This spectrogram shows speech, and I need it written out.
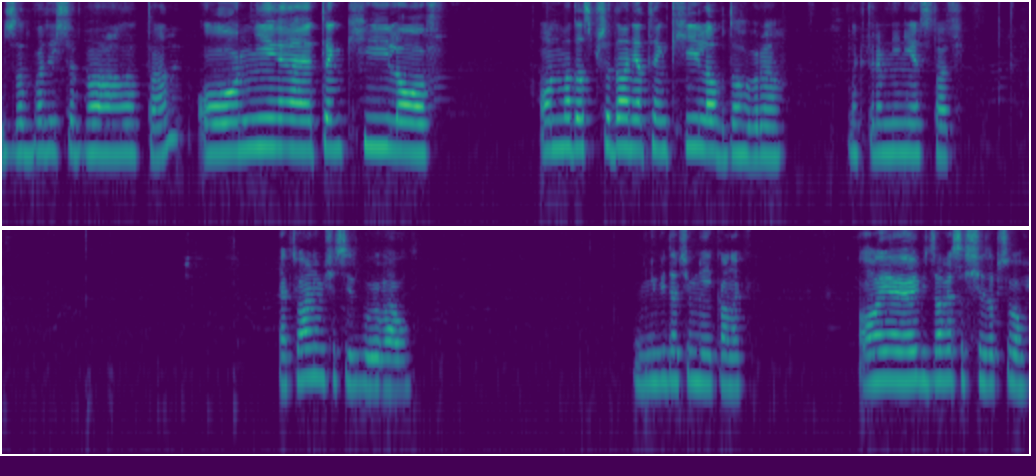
Za 22 ten. O nie, ten kilof. On ma do sprzedania ten kilof dobry. Na które mnie nie stać. Aktualnie mi się coś zbugowało. Nie widać u mnie ikonek. Ojej, oj, widzowie, coś się zepsuło.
